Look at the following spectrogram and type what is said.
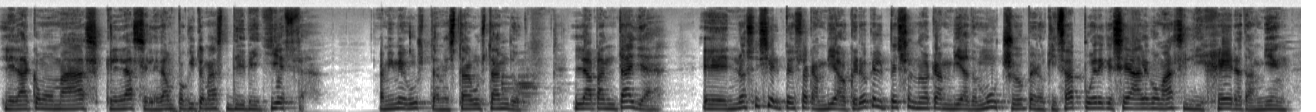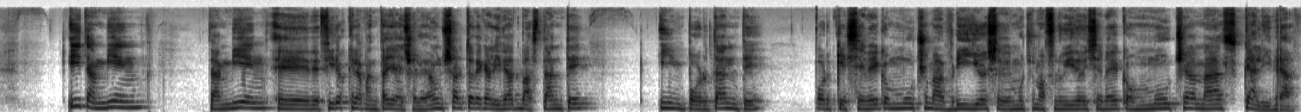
le da como más clase, le da un poquito más de belleza. A mí me gusta, me está gustando La pantalla, eh, no sé si el peso ha cambiado, creo que el peso no ha cambiado mucho, pero quizás puede que sea algo más ligera también. Y también, también eh, deciros que la pantalla, eso, le da un salto de calidad bastante importante porque se ve con mucho más brillo, se ve mucho más fluido y se ve con mucha más calidad.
